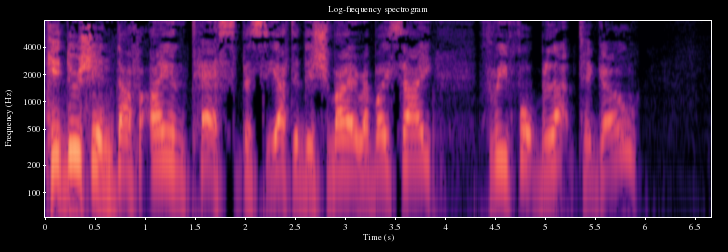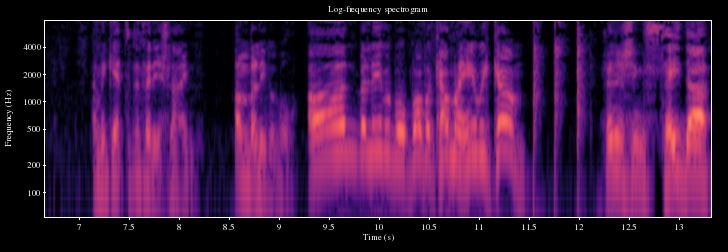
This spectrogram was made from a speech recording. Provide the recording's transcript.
Kiddushin, Daf Ayin Tes, Besiyata Dishmai, Rabbi Sai, three, four blatt to go, and we get to the finish line. Unbelievable. Unbelievable. Baba Kama, here we come. Finishing Seder,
